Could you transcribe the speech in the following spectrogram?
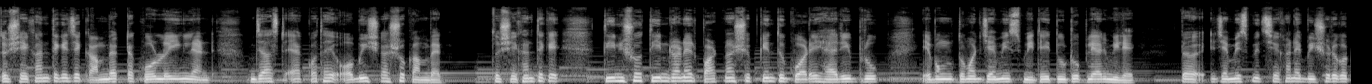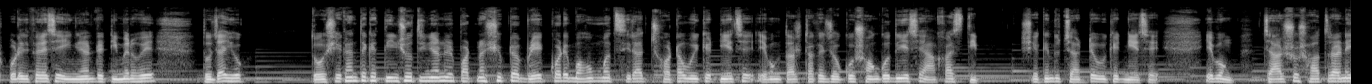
তো সেখান থেকে যে কামব্যাকটা করল ইংল্যান্ড জাস্ট এক কথায় অবিশ্বাস্য কামব্যাক তো সেখান থেকে তিনশো তিন রানের পার্টনারশিপ কিন্তু করে হ্যারি ব্রুক এবং তোমার জেমি স্মিথ, এই দুটো প্লেয়ার মিলে। তো জেমি স্মিথ সেখানে বিশ্ব রেকর্ড করে ফেলেছে ইংল্যান্ডের টিমের হয়ে। তো যাই হোক, তো সেখান থেকে তিনশো তিন রানের পার্টনারশিপটা ব্রেক করে মোহাম্মদ সিরাজ ছটা উইকেট নিয়েছে এবং তার তাকে যোগ্য সঙ্গ দিয়েছে আকাশদীপ। সে কিন্তু চারটে উইকেট নিয়েছে এবং চারশো সাত রানে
